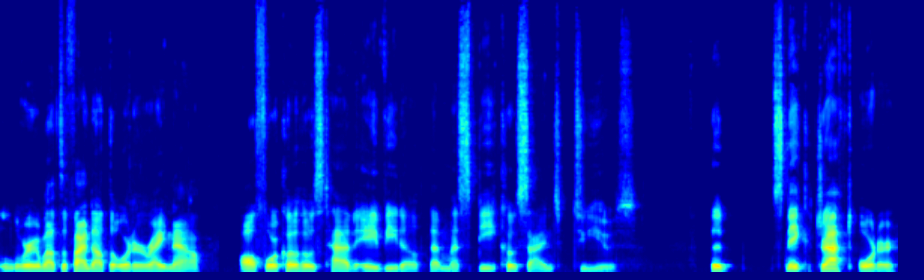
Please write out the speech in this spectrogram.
we're about to find out the order right now. All four co-hosts have a veto that must be co-signed to use. The snake draft order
